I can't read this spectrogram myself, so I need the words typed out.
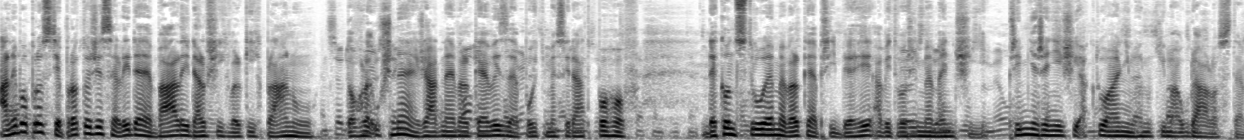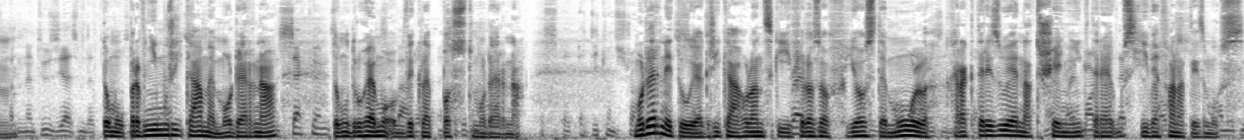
anebo prostě proto, že se lidé báli dalších velkých plánů. Tohle už ne, žádné velké vize, pojďme si dát pohov. Dekonstruujeme velké příběhy a vytvoříme menší, přiměřenější aktuálním hnutím a událostem. Tomu prvnímu říkáme moderna, tomu druhému obvykle postmoderna. Modernitu, jak říká holandský filozof Jos de Moul, charakterizuje nadšení, které ústí ve fanatismus.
